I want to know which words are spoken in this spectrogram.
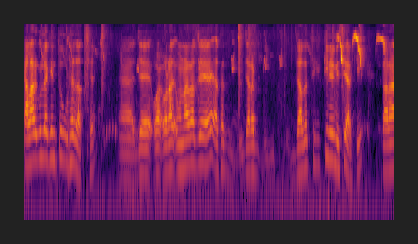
কালারগুলো কিন্তু উঠে যাচ্ছে। যে ওরা, ওনারা যে, অর্থাৎ যারা, যাদের থেকে কিনে নিছি আর কি, তারা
